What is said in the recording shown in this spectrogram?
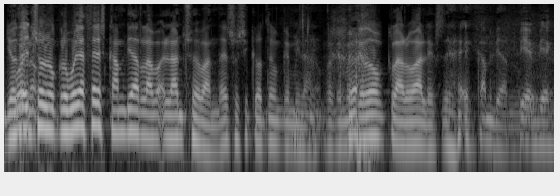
Yo, Bueno, de hecho, lo que voy a hacer es cambiar la- el ancho de banda. Eso sí que lo tengo que mirar. Porque me quedó claro, Alex, de cambiarlo. Bien, bien.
